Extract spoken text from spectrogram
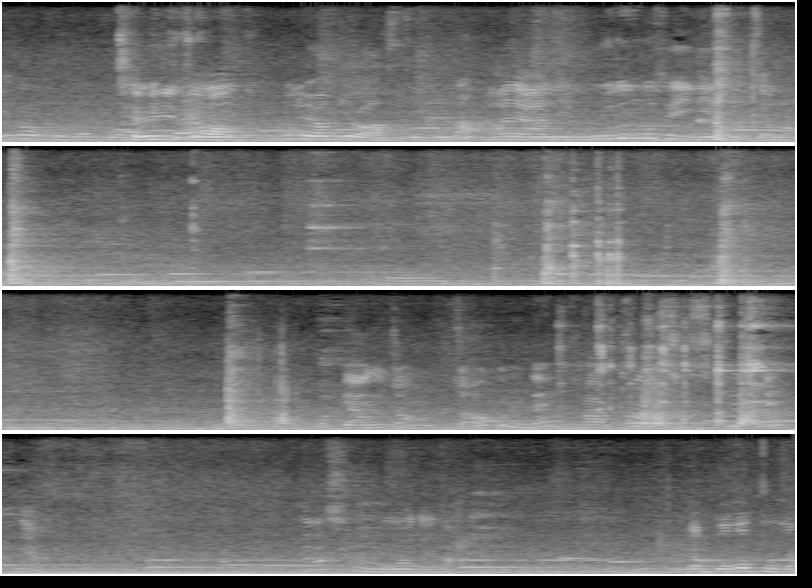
이거 그거 뭐 제일 좋아하는 거 우리 여기 왔었나? 아니 아니 모든 곳에 이게 있었잖아 어, 양좀 적은데? 각 하나씩 시킬래? 그냥? 하나씩만 먹어야 되나? 일단 먹어보자.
